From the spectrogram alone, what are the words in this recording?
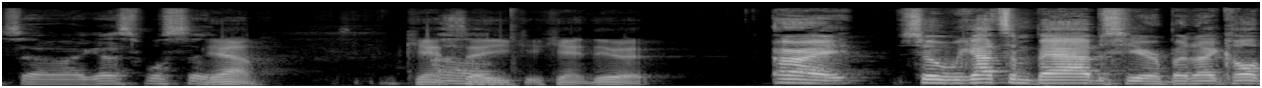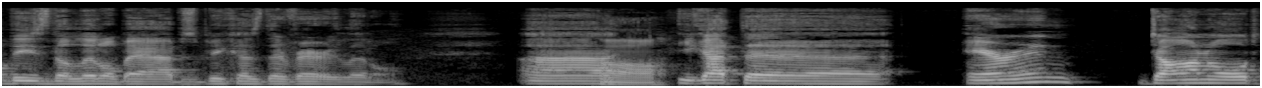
So I guess we'll see. Yeah. Can't Um, say you, you can't do it. All right. So we got some babs here, but I called these the little babs because they're very little. Uh, Oh. You got the Aaron Donald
